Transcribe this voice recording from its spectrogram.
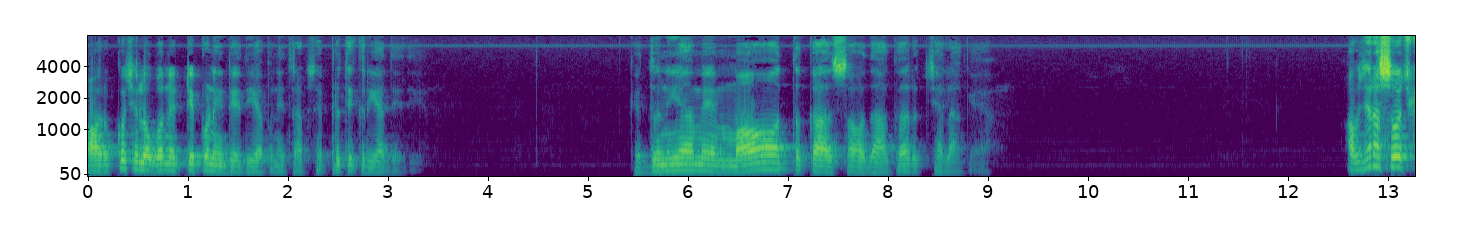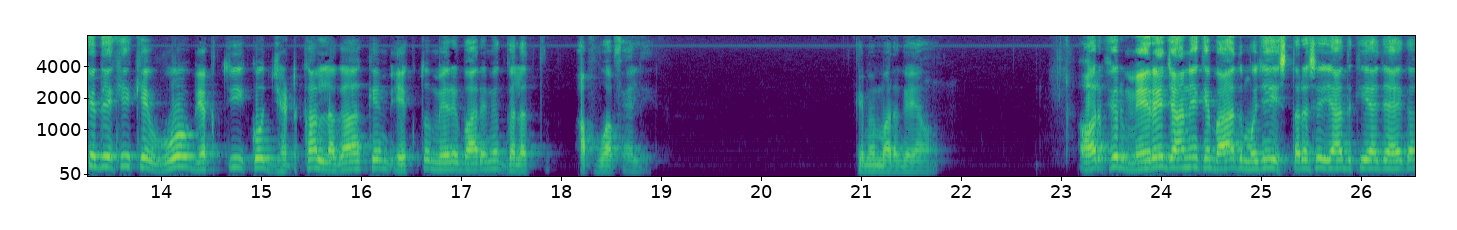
और कुछ लोगों ने टिप्पणी दे दी, अपनी तरफ़ से प्रतिक्रिया दे दी कि दुनिया में मौत का सौदागर चला गया। अब जरा सोच के देखिए कि वो व्यक्ति को झटका लगा कि एक तो मेरे बारे में गलत अफवाह फैली कि मैं मर गया हूँ। और फिर मेरे जाने के बाद मुझे इस तरह से याद किया जाएगा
